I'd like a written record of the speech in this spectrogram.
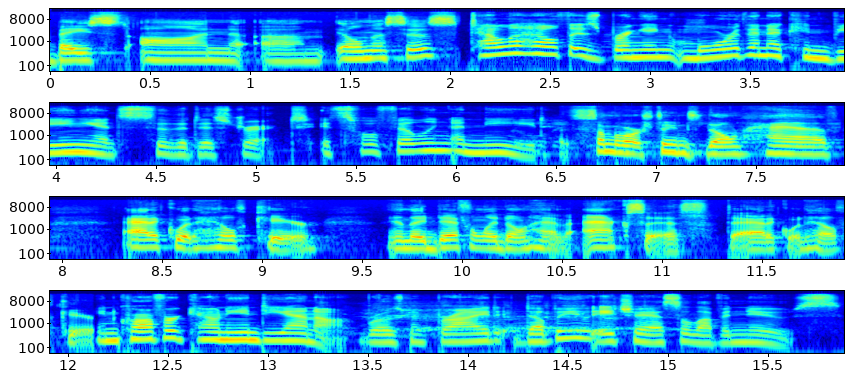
based on um, illnesses. Telehealth is bringing more than a convenience to the district. It's fulfilling a need. Some of our students don't have adequate health care and they definitely don't have access to adequate health care. In Crawford County, Indiana, Rose McBride, WHAS 11 News.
